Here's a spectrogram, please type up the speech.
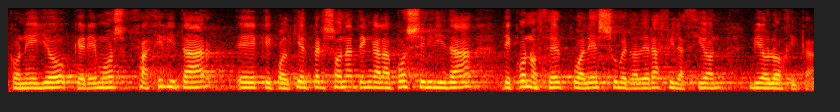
Con ello queremos facilitar eh, que cualquier persona tenga la posibilidad de conocer cuál es su verdadera afiliación biológica.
